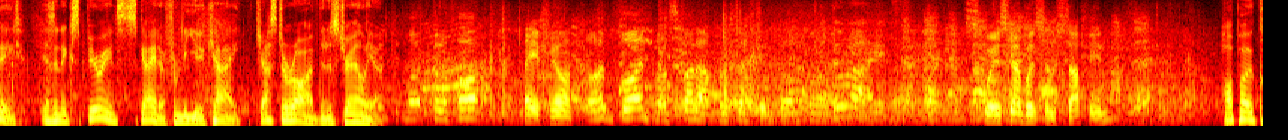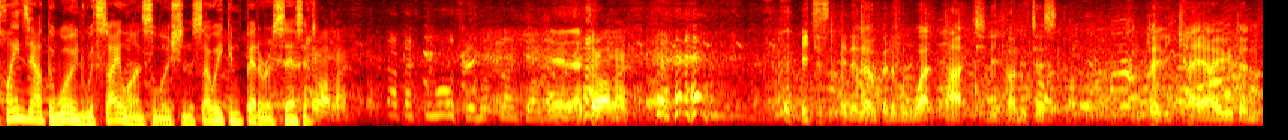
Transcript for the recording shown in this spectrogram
Pete is an experienced skater from the UK, just arrived in Australia. It might. How you feeling? I'm fine. I spun out for a second, but I'm. We're just going to put some stuff in. Hoppo cleans out the wound with saline solution so he can better assess it. All right, mate. That best be water and not blood going down. Yeah, that's all right, mate. he just hit a little bit of a wet patch and he kind of just completely KO'd and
